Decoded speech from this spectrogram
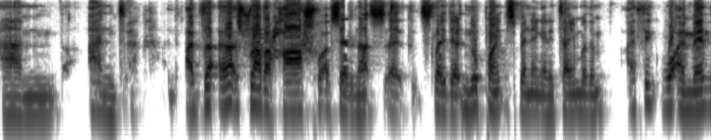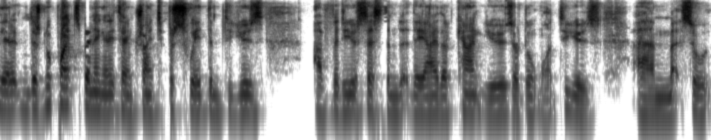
Um, and I've, that's rather harsh what I've said in that uh, slide there. No point spending any time with them. I think what I meant there, there's no point spending any time trying to persuade them to use a video system that they either can't use or don't want to use. Um, so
